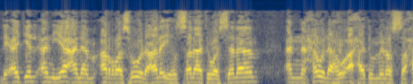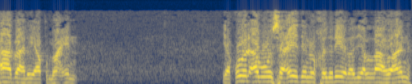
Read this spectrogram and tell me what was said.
لأجل أن يعلم الرسول عليه الصلاة والسلام أن حوله أحد من الصحابة ليطمئن. يقول أبو سعيد الخدري رضي الله عنه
